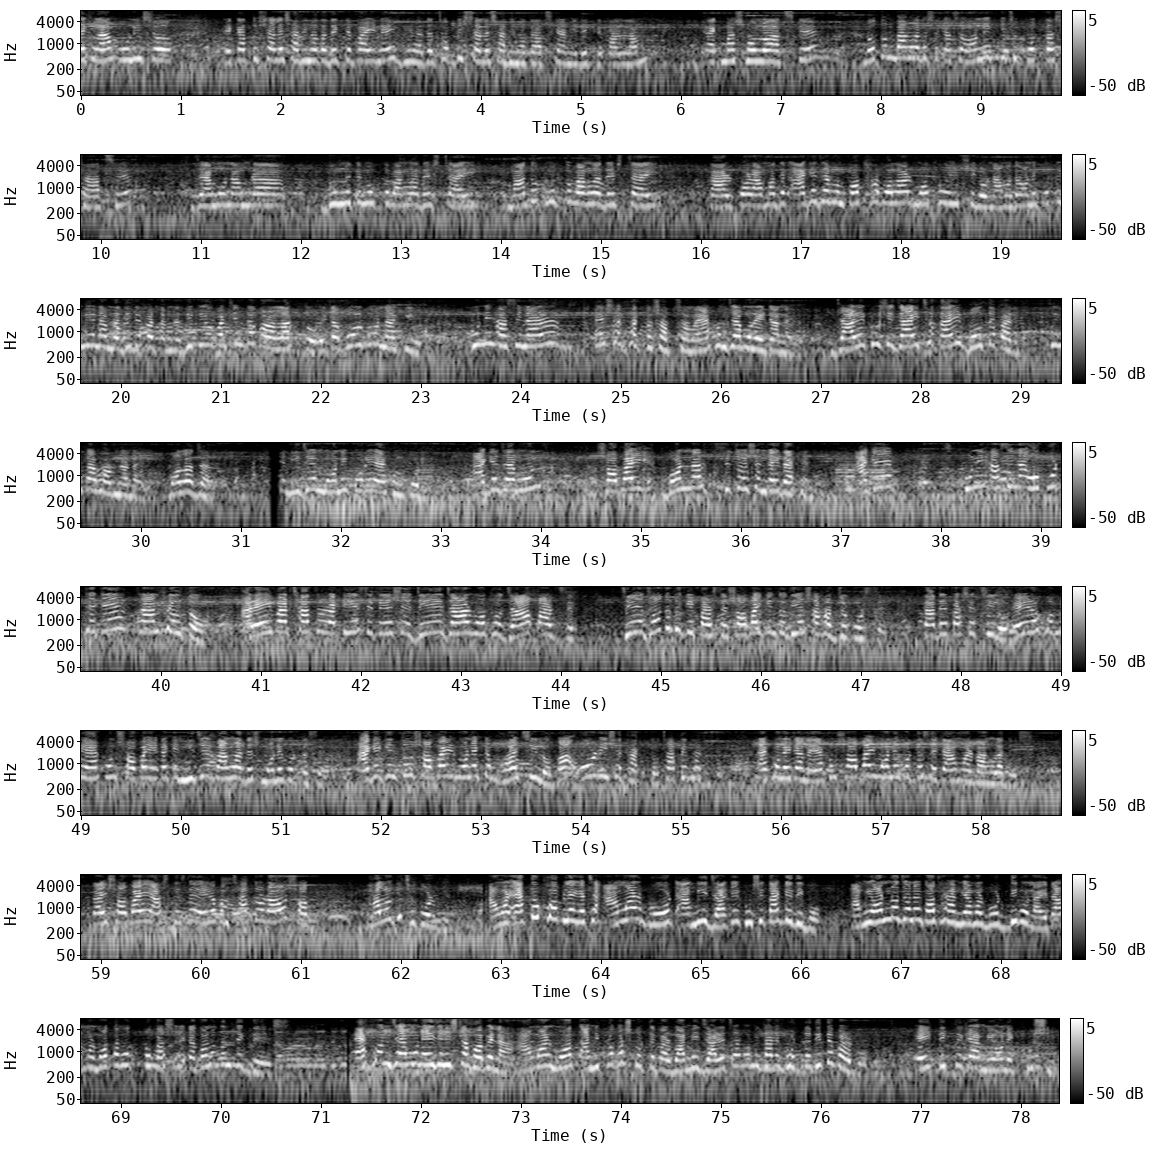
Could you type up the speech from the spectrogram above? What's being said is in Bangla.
দেখলাম। উনিশশো একাত্তর সালে স্বাধীনতা দেখতে পারি নাই। দুই হাজার চব্বিশ সালে স্বাধীনতা আজকে আমি দেখতে পারলাম। এক মাস হলো আজকে। নতুন বাংলাদেশের কাছে অনেক কিছু প্রত্যাশা আছে। যেমন আমরা দুর্নীতিমুক্ত বাংলাদেশ চাই মাদক মুক্ত বাংলাদেশ চাই। তারপর আমাদের আগে যেমন কথা বলার মতোই ছিল না, আমাদের অনেক ওপিনিয়ন আমরা দিতে পারতাম না। দ্বিতীয়বার চিন্তা করা লাগতো, এটা বলব নাকি? খুনি হাসিনার প্রেশার থাকতো সবসময়, এখন যেমন এটা নাই। যারে খুশি যা ইচ্ছা তাই বলতে পারি চিন্তা ভাবনা নাই, বলা যায়। নিজের মনে করে এখন করি। আগে যেমন সবাই বন্যার সিচুয়েশনটাই দেখেন। আগে খুনি হাসিনা উপর থেকে ত্রাণ ফেলতো। আর এইবার ছাত্ররা টিএসসিতে এসে যে যার মতো যা পারছে, যে যতটুকুই পারছে, সবাই কিন্তু দিয়ে সাহায্য করছে। তাদের পাশে ছিল। এইরকমই এখন সবাই এটাকে নিজের বাংলাদেশ মনে করতেছে। আগে কিন্তু সবাই মনে একটা ভয় ছিল বা ওর ইসে থাকতো, চাপে থাকতো। এখন এটা নাই। এখন সবাই মনে করতেছে এটা আমার বাংলাদেশ। তাই সবাই আসতেছে এরকম ছাত্ররাও সব ভালো কিছু করবে। আমার এত ক্ষোভ লেগেছে, আমার ভোট আমি যাকে খুশি তাকে দিব। আমি অন্যজনের কথায় আমি আমার ভোট দিব না, এটা আমার মতামত প্রকাশ, এটা গণতান্ত্রিক দেশ। এখন যেমন এই জিনিসটা হবে না, আমার মত আমি প্রকাশ করতে পারব, আমি যারে চাবো আমি তারে ভোটটা দিতে পারব। এই দিক থেকে আমি অনেক খুশি।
